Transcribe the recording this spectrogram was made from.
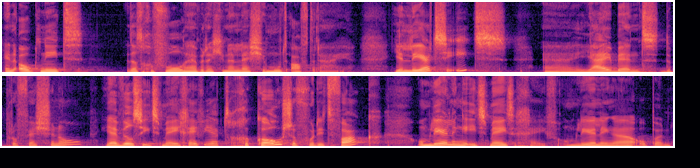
En ook niet dat gevoel hebben dat je een lesje moet afdraaien. Je leert ze iets. eh, jij bent de professional. Jij wil ze iets meegeven. Je hebt gekozen voor dit vak om leerlingen iets mee te geven. Om leerlingen op een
